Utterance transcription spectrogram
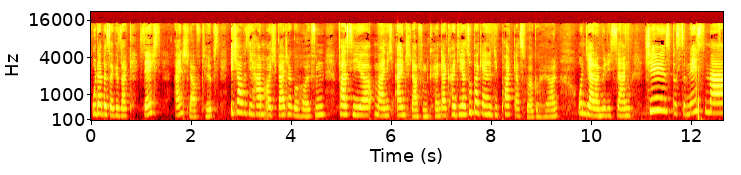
oder besser gesagt sechs Einschlaftipps. Ich hoffe, sie haben euch weitergeholfen. Falls ihr mal nicht einschlafen könnt, dann könnt ihr ja super gerne die Podcast-Folge hören. Und ja, dann würde ich sagen, tschüss, bis zum nächsten Mal.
